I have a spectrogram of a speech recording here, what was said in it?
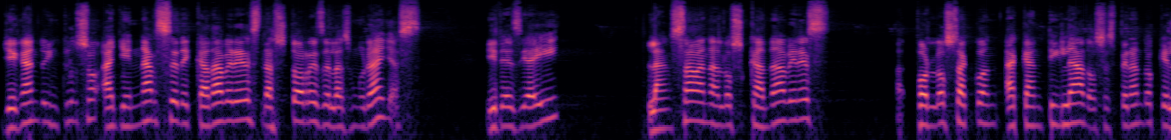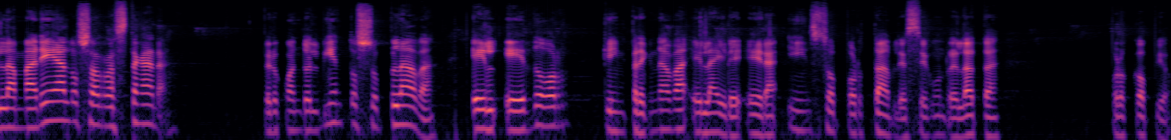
llegando incluso a llenarse de cadáveres las torres de las murallas. Y desde ahí lanzaban a los cadáveres por los acantilados, esperando que la marea los arrastrara. Pero cuando el viento soplaba, el hedor que impregnaba el aire era insoportable, según relata Procopio.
